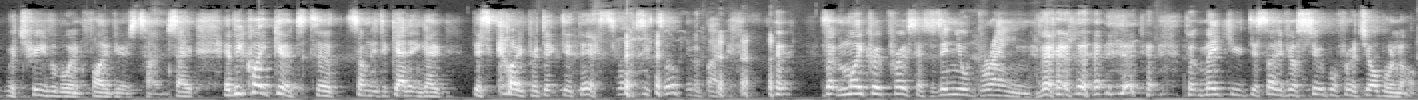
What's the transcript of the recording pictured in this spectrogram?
retrievable in five years' time. So it'd be quite good to somebody to get it and go, "This guy predicted this. What's he talking about?" It's like microprocessors in your brain that, make you decide if you're suitable for a job or not.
